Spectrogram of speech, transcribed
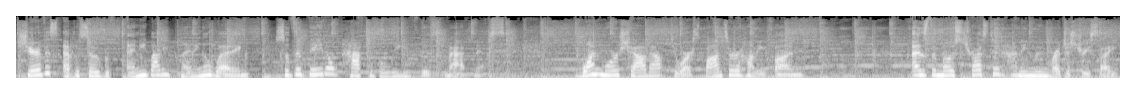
Share this episode with anybody planning a wedding so that they don't have to believe this madness. One more shout out to our sponsor, Honey Fund. As the most trusted honeymoon registry site,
